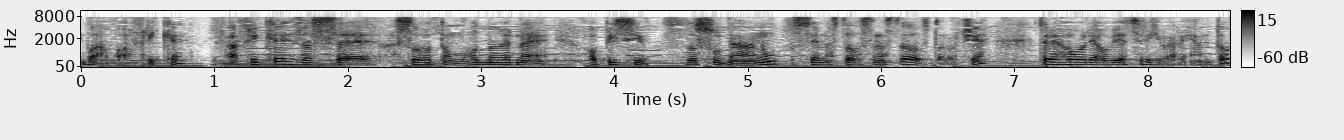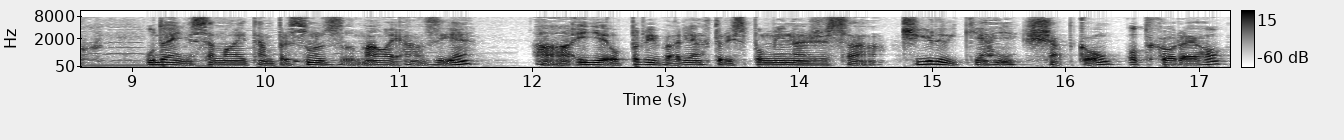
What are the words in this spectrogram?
bola v Afrike. V Afrike zase sú o tom hodnoverné opisy zo Sudánu z 17. 18. storočia, ktoré hovoria o viacerých variantoch. Údajne sa mali tam presunúť z Malej Ázie, a ide o prvý variant, ktorý spomína, že sa šírili kiahne šatkou od chorého,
